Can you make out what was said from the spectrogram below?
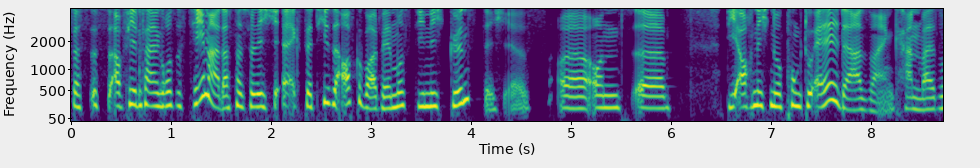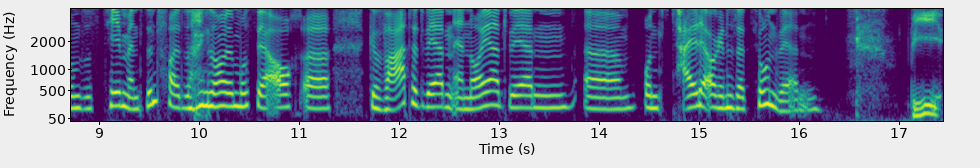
das ist auf jeden Fall ein großes Thema, dass natürlich Expertise aufgebaut werden muss, die nicht günstig ist äh, und äh, die auch nicht nur punktuell da sein kann, weil so ein System, wenn es sinnvoll sein soll, muss ja auch äh, gewartet werden, erneuert werden äh, und Teil der Organisation werden. Wie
